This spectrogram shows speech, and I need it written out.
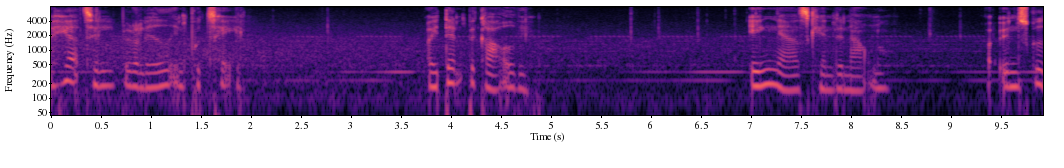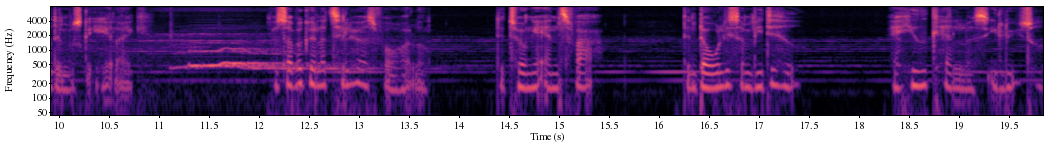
og hertil blev der lavet en portal. Og i den begravede vi. Ingen af os kendte navnet, og ønskede det måske heller ikke. For så begynder tilhørsforholdet, det tunge ansvar, den dårlige samvittighed, at hidkalde os i lyset.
